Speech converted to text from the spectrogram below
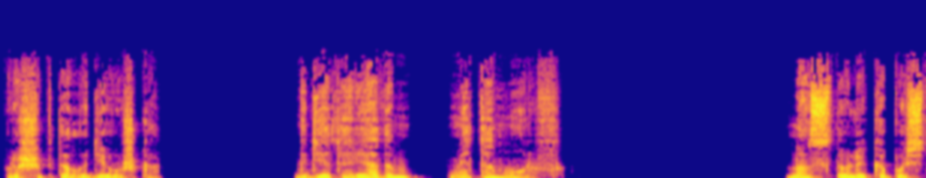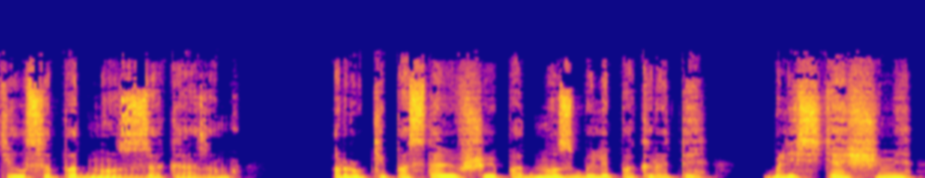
прошептала девушка. «Где-то рядом метаморф». На столик опустился поднос с заказом. Руки, поставившие поднос, были покрыты блестящими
